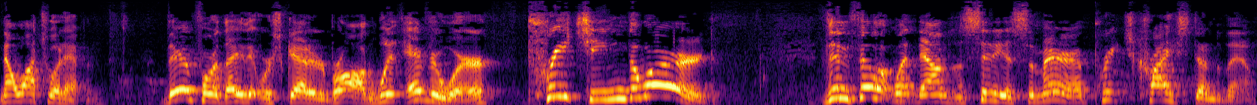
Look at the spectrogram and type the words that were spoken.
now watch what happened. Therefore, they that were scattered abroad went everywhere preaching the word. Then Philip went down to the city of Samaria, preached Christ unto them.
